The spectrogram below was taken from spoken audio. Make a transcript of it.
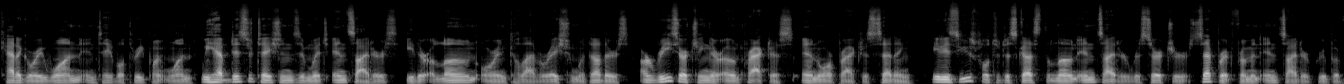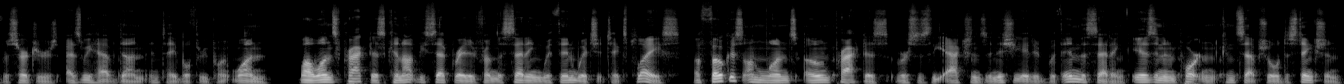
category 1 in table 3.1, we have dissertations in which insiders, either alone or in collaboration with others, are researching their own practice and or practice setting. It is useful to discuss the lone insider researcher separate from an insider group of researchers as we have done in table 3.1. While one's practice cannot be separated from the setting within which it takes place, a focus on one's own practice versus the actions initiated within the setting is an important conceptual distinction.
